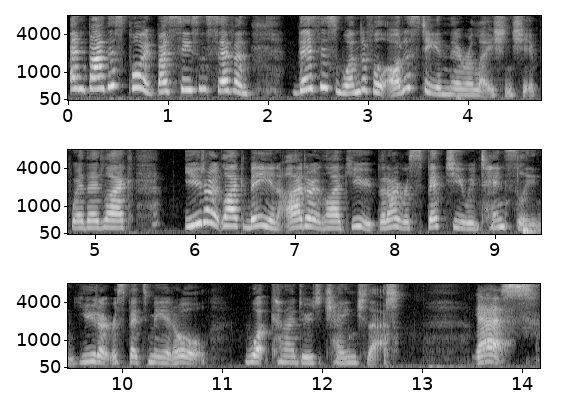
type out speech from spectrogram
And by this point, by season seven, there's this wonderful honesty in their relationship where they're like, you don't like me and I don't like you, but I respect you intensely and you don't respect me at all. What can I do to change that? yes.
